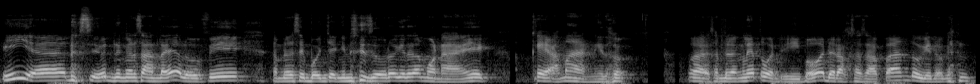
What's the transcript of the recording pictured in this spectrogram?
Iya, terus ya dengan santai ya Luffy sambil si boncengin si Zoro gitu kan mau naik, oke aman gitu. Wah sambil ngeliat wah di bawah ada raksasa apaan tuh gitu kan,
